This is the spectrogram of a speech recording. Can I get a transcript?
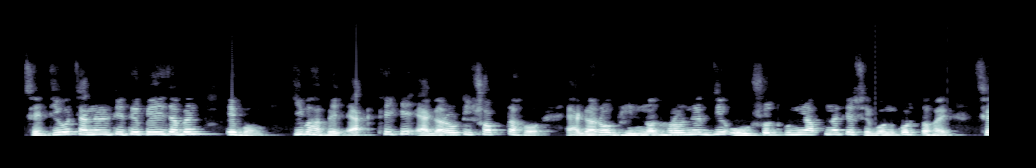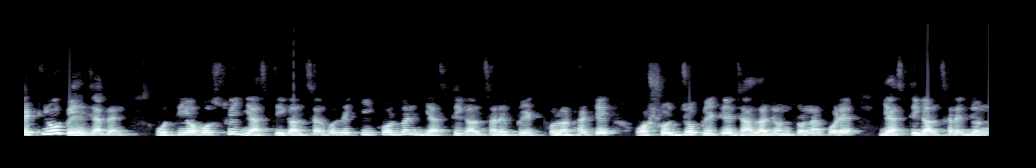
সেটিও চ্যানেলটিতে পেয়ে যাবেন এবং কীভাবে এক থেকে এগারোটি সপ্তাহ এগারো ভিন্ন ধরনের যে ঔষধগুলি আপনাকে সেবন করতে হয়, সেটিও পেয়ে যাবেন। অতি অবশ্যই গ্যাস্ট্রিক আলসার হলে কি করবেন? গ্যাস্ট্রিক আলসারে পেট ফোলা থাকে, অসহ্য পেটে জ্বালা যন্ত্রণা করে। গ্যাস্ট্রিক আলসারের জন্য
